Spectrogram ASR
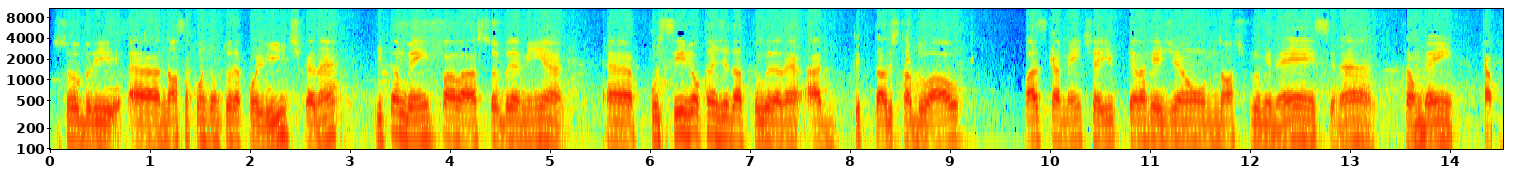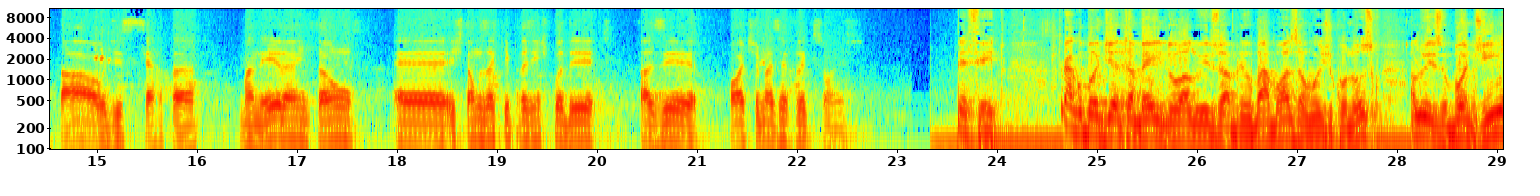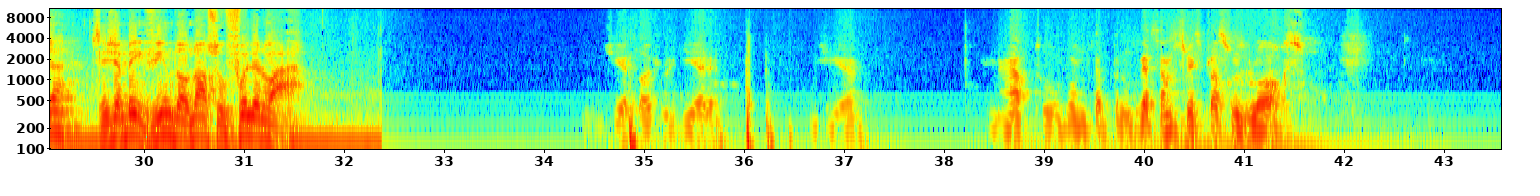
sobre a nossa conjuntura política, né? E também falar sobre a minha uh, possível candidatura, né, a deputado estadual, basicamente aí pela região norte fluminense, né? Também capital de certa maneira. Então, é, estamos aqui para a gente poder fazer ótimas reflexões. Perfeito. Trago bom dia também do Aloysio Abreu Barbosa, hoje conosco. Aloysio, bom dia, seja bem-vindo ao nosso Folha no Ar. Bom dia, Cláudio Nogueira. Bom dia, Renato. Vamos conversar nos três próximos blocos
